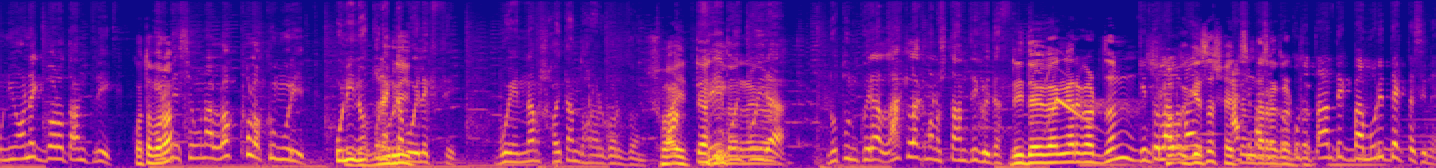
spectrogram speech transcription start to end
উনি অনেক বড় তান্ত্রিক। কত বড়? দেশে ওনার লক্ষ লক্ষ মুরিদ। উনি নতুন একটা বই লিখছে। বইয়ের নাম শয়তান ধরার গর্জন। শয়তান ধরার কইরা নতুন কইরা লাখ লাখ মানুষ তান্ত্রিক হইতাছে। হৃদয় ভাঙ্গার গর্জন কিন্তু লালু ভাই শয়তান আশেপাশে দ্বারা কোনো তান্ত্রিক বা মুরিদ দেখতেছি না।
